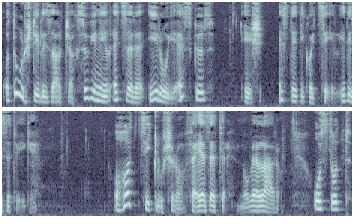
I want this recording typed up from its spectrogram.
A túlstilizáltság szöginél egyszerre írói eszköz és esztétikai cél, idézet vége. A hat ciklusra, fejezetre, novellára osztott,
